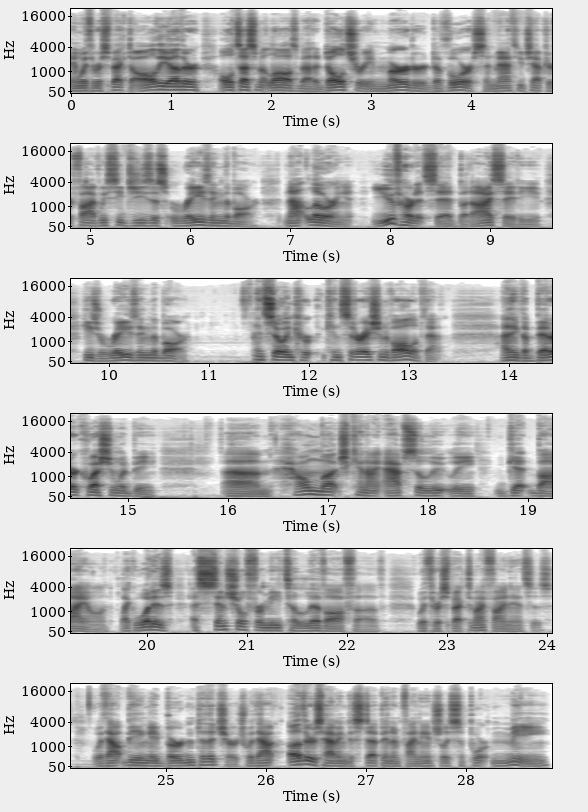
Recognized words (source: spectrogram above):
And with respect to all the other Old Testament laws about adultery, murder, divorce in Matthew chapter 5, we see Jesus raising the bar, not lowering it. You've heard it said, but I say to you, he's raising the bar. And so in consideration of all of that, I think the better question would be um, how much can I absolutely get by on? Like, what is essential for me to live off of with respect to my finances without being a burden to the church, without others having to step in and financially support me?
